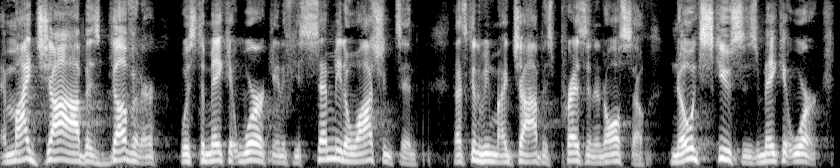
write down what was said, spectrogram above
And my job as governor was to make it work. And if you send me to Washington, that's going to be my job as president also. No excuses, make it work.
